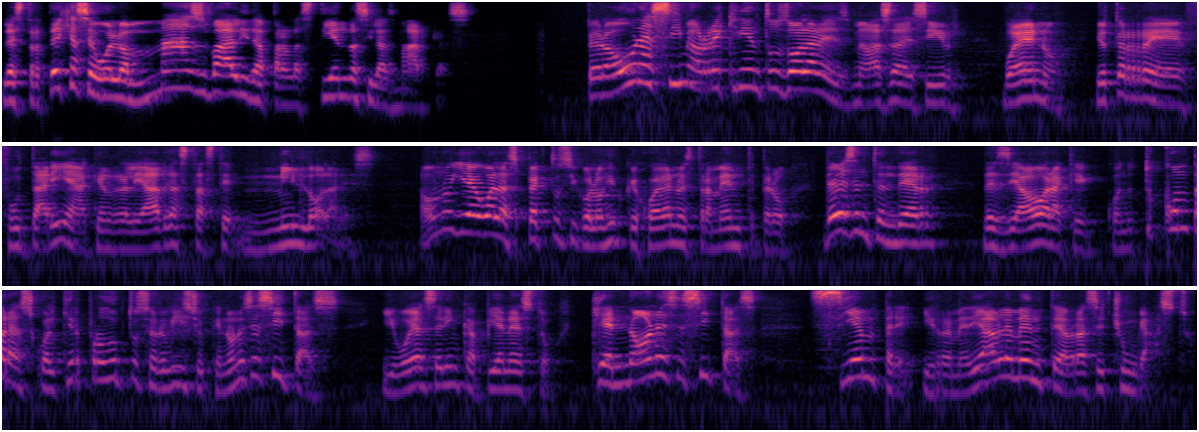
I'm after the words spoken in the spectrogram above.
la estrategia se vuelve más válida para las tiendas y las marcas. Pero aún así me ahorré 500 dólares, me vas a decir. Bueno, yo te refutaría que en realidad gastaste mil dólares. Aún no llego al aspecto psicológico que juega en nuestra mente, pero debes entender desde ahora que cuando tú compras cualquier producto o servicio que no necesitas, y voy a hacer hincapié en esto, que no necesitas, siempre irremediablemente habrás hecho un gasto.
